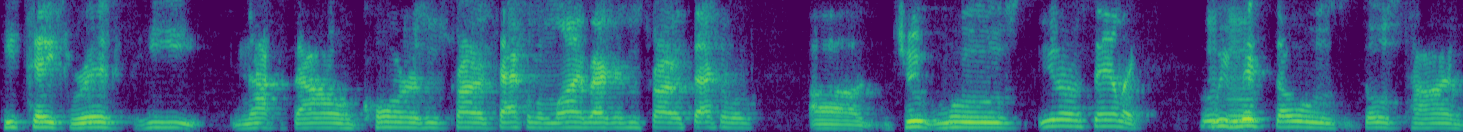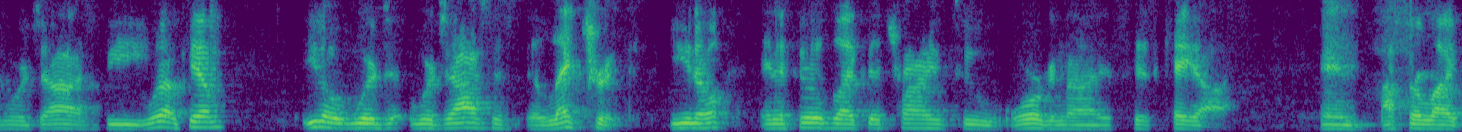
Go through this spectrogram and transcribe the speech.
he takes risks. He knocks down corners who's trying to tackle him, linebackers who's trying to tackle him, uh, juke moves. You know what I'm saying? Like we Mhm. miss those those times where Josh be what up, Kim? You know where where Josh is electric. You know, and it feels like they're trying to organize his chaos, and I feel like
